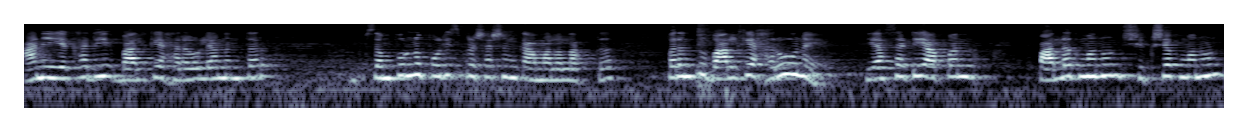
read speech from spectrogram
आणि एखादी बालके हरवल्यानंतर संपूर्ण पोलीस प्रशासन कामाला लागतं. परंतु बालके हरवू नये यासाठी आपण पालक म्हणून शिक्षक म्हणून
